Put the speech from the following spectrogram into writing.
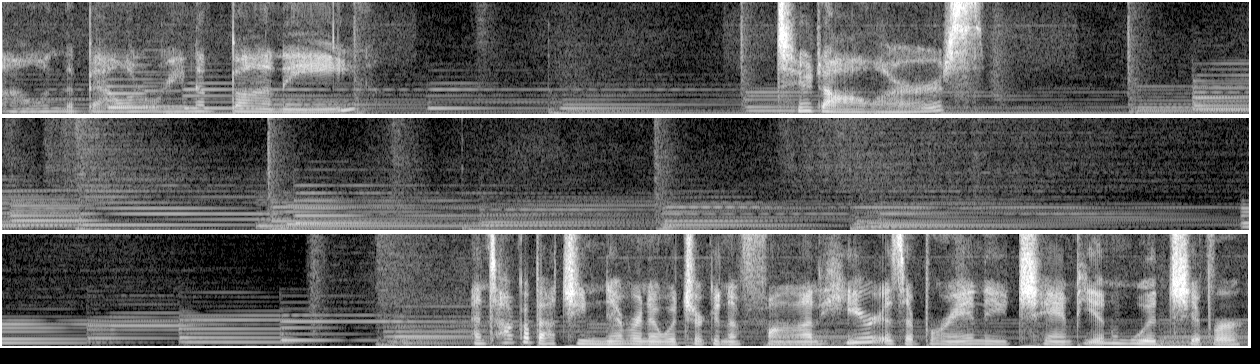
Oh, and the ballerina bunny. $2. And talk about you never know what you're going to find. Here is a brand new Champion wood chipper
